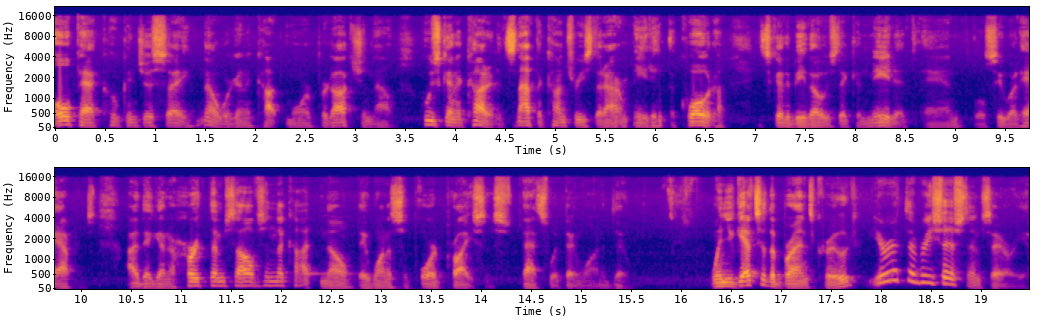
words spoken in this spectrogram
OPEC, who can just say, no, we're going to cut more production now. Who's going to cut it? It's not the countries that aren't meeting the quota. It's going to be those that can meet it, and we'll see what happens. Are they going to hurt themselves in the cut? No, they want to support prices. That's what they want to do. When you get to the Brent crude, you're at the resistance area.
